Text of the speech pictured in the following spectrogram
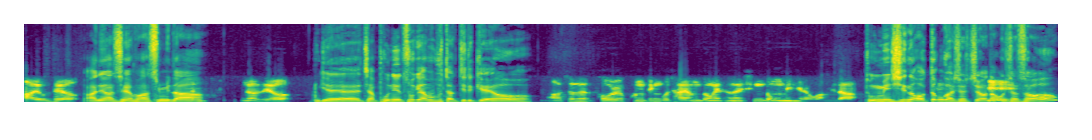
아 여보세요. 안녕하세요. 반갑습니다. 안녕하세요. 예, 자, 본인 소개 한번 부탁드릴게요. 아 저는 서울 광진구 자양동에 사는 신동민이라고 합니다. 동민 씨는 어떤 거 하셨죠? 예. 나오셔서?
